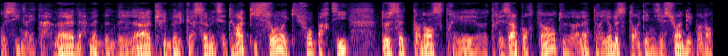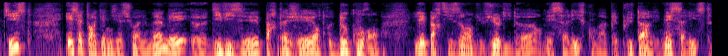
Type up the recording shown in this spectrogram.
aussi Naït Ahmed, Ahmed Ben Bella, Krim Belkacem, etc., qui sont et qui font partie de cette tendance très, euh, très importante à l'intérieur de cette organisation indépendantiste. Et cette organisation elle-même est euh, divisée, partagée entre deux courants, les partisans du vieux leader, Messalis, qu'on va appeler plus tard les Messalistes,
